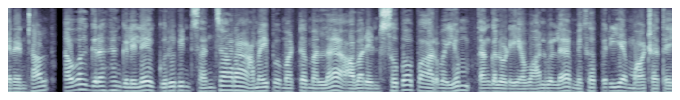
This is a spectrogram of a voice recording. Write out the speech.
ஏனென்றால் நவ கிரகங்களிலே குருவின் சஞ்சார அமைப்பு மட்டுமல்ல அவரின் சுப பார்வையும் தங்களுடைய வாழ்வில் மிகப்பெரிய மாற்றத்தை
